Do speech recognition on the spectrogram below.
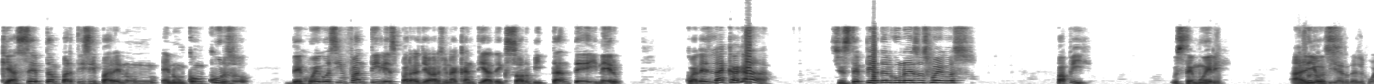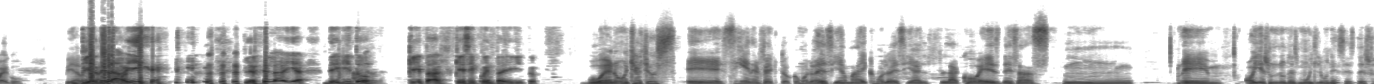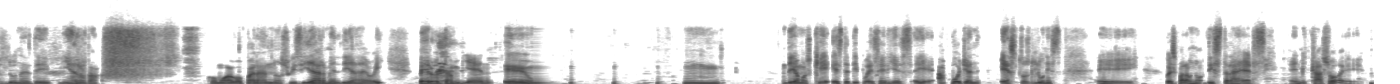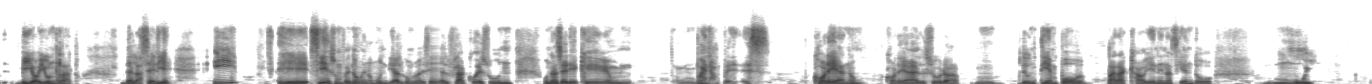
que aceptan participar en un, en un concurso de juegos infantiles para llevarse una cantidad exorbitante de dinero. ¿Cuál es la cagada? Si usted pierde alguno de esos juegos, papi, usted muere. Adiós. pierde el juego. Pierde, la, vida. pierde la vida. Dieguito, ¿qué tal? ¿Qué se cuenta, Dieguito? Bueno, muchachos, eh, sí, en efecto, como lo decía Mike, como lo decía el flaco, es de esas... Mm, em, hoy es un lunes muy lunes, es de esos lunes de mierda. ¿Cómo hago para no suicidarme el día de hoy? Pero también, em, mm, digamos que este tipo de series eh, apoyan estos lunes, eh, pues para uno distraerse. En mi caso, vi hoy un rato de la serie y eh, sí, es un fenómeno mundial, como lo decía el flaco, es un, una serie que, mm, bueno, pues, es Corea, ¿no? Corea del Sur, ah, mm, de un tiempo para acá vienen haciendo muy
